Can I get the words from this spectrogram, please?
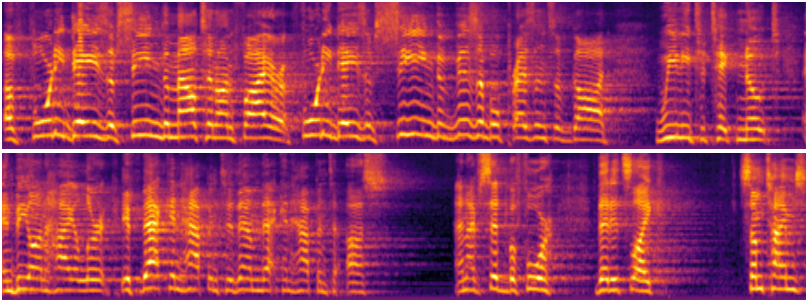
of 40 days of seeing the mountain on fire, 40 days of seeing the visible presence of God, we need to take note and be on high alert. If that can happen to them, that can happen to us. And I've said before that it's like sometimes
